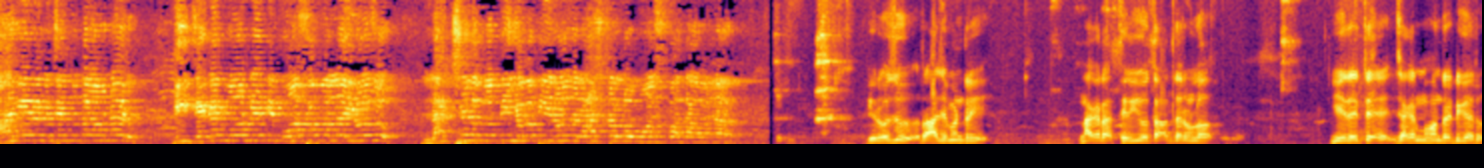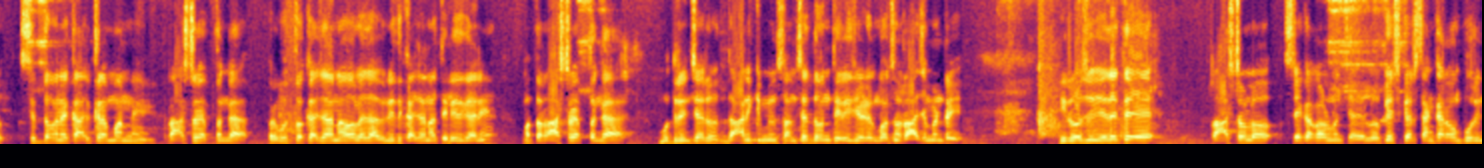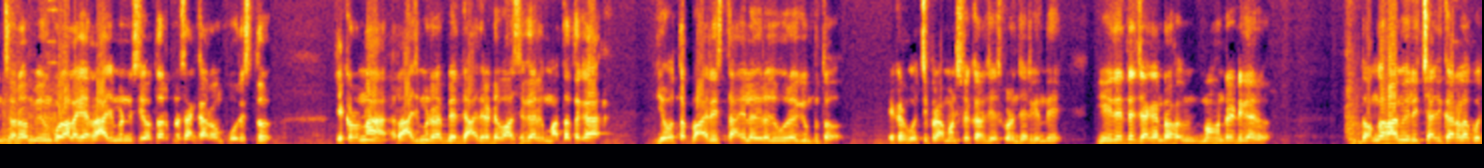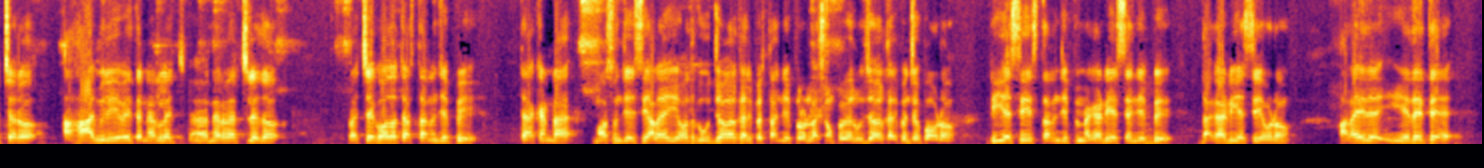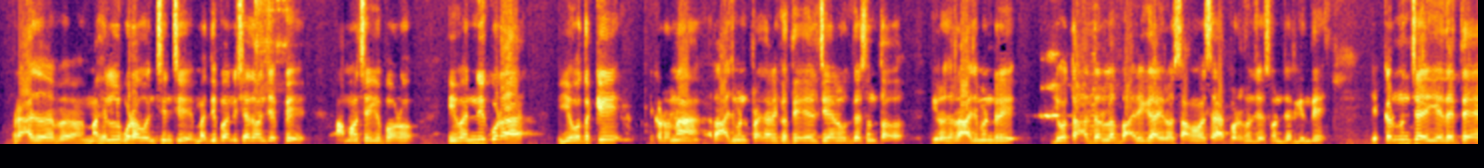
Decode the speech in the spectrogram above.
ఆవేదన చెందుతా ఉన్నాడు ఈ జగన్మోహన్ రెడ్డి మోసం వల్ల ఈ రోజు లక్షల కొద్ది యువత ఈ రోజు రాష్ట్రంలో మోసపోతా ఉన్నారు. ఈరోజు రాజమండ్రి నగర తెలుగు యువత ఆధ్వర్యంలో ఏదైతే జగన్మోహన్ రెడ్డి గారు సిద్ధం అనే కార్యక్రమాన్ని రాష్ట్ర వ్యాప్తంగా ప్రభుత్వ ఖజానాలో లేదా అవినీతి ఖజానా తెలియదు కానీ మొత్తం రాష్ట్ర వ్యాప్తంగా ముద్రించారు. దానికి మేము సంసిద్ధమని తెలియజేయడం కోసం రాజమండ్రి ఈరోజు ఏదైతే రాష్ట్రంలో శ్రీకాకుళం నుంచి లోకేష్ గారు శంకారావం పూరించారో మేము కూడా అలాగే రాజమండ్రి శివ తరపున శంకారావం పూరిస్తూ ఇక్కడున్న రాజమండ్రి అభ్యర్థి ఆదిరెడ్డి వాసు గారికి మద్దతుగా యువత భారీ స్థాయిలో ఈరోజు ఊరేగింపుతో ఇక్కడికి వచ్చి ప్రమాణ స్వీకారం చేసుకోవడం జరిగింది. ఏదైతే జగన్ మోహన్ రెడ్డి గారు దొంగ హామీలు ఇచ్చి అధికారంలోకి వచ్చారో ఆ హామీలు ఏవైతే నెరవే నెరవేర్చలేదో ప్రత్యేక హోదా తెస్తానని చెప్పి తేకుండా మోసం చేసి అలాగే యువతకు ఉద్యోగాలు కల్పిస్తానని చెప్పి రెండు లక్షల ముప్పై వేలు ఉద్యోగాలు కల్పించకపోవడం డిఎస్సి ఇస్తానని చెప్పి మెగా డిఎస్సి అని చెప్పి దగా డిఎస్సి ఇవ్వడం అలాగే ఏదైతే ప్రాజ మహిళలను కూడా వంచి మద్యపాన నిషేధం అని చెప్పి అమలు చేయకపోవడం ఇవన్నీ కూడా యువతకి ఇక్కడ ఉన్న రాజమండ్రి ప్రజానికి తెలియజేయాలనే ఉద్దేశంతో ఈరోజు రాజమండ్రి యువత ఆధ్వర్యంలో భారీగా ఈరోజు సమావేశం ఏర్పాటు చేసుకోవడం జరిగింది. ఇక్కడ నుంచే ఏదైతే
